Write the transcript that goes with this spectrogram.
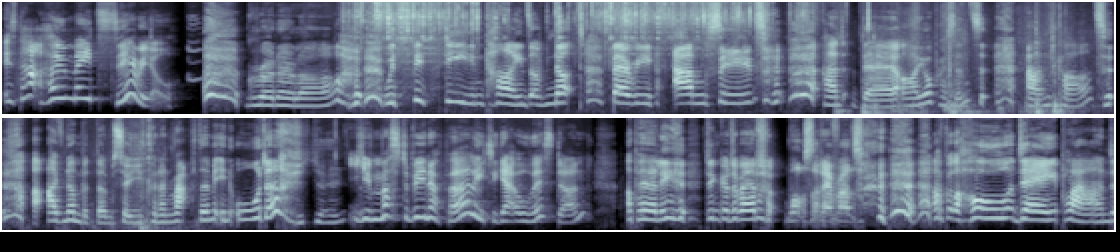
Is that homemade cereal? Granola with 15 kinds of nut, berry, and seeds. And there are your presents and cards. I've numbered them so you can unwrap them in order. Yay. You must have been up early to get all this done. Up early, didn't go to bed. What's the difference? I've got the whole day planned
